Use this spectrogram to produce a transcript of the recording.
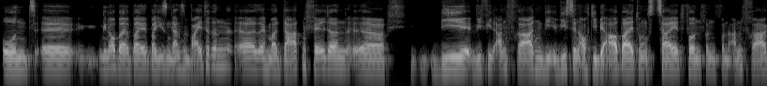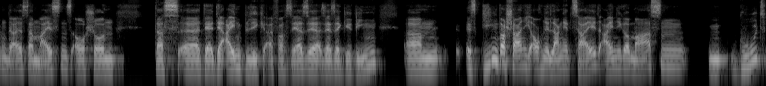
und äh, genau bei, bei, bei diesen ganzen weiteren, äh, sag ich mal, Datenfeldern, äh, wie, wie viel Anfragen, wie, wie ist denn auch die Bearbeitungszeit von, von, von Anfragen, da ist da meistens auch schon das, äh, der, der Einblick einfach sehr, sehr, sehr, sehr gering. Ähm, es ging wahrscheinlich auch eine lange Zeit einigermaßen gut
